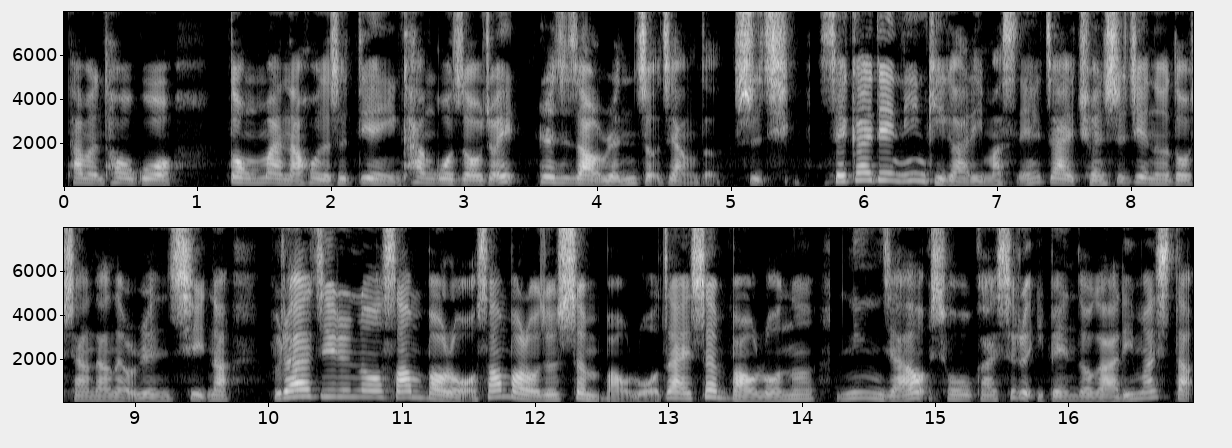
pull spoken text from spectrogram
他们透过。动漫啊，或者是电影看过之后，就诶认识到忍者这样的事情。Seguiden i n i c i a r a 在全世界呢都相当的有人气。那 Brasil no s a u l o o a o 就是圣保罗，在圣保罗呢，Ninja を紹介するイベントがありました，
